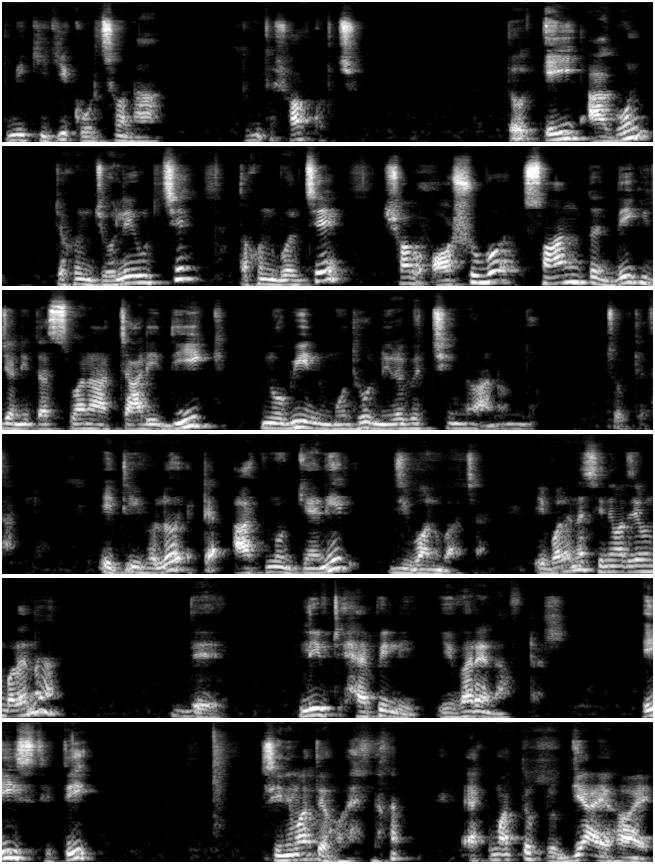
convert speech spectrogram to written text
তুমি কি কি করছ না? তুমি তো সব করছ। তো এই আগুন যখন জ্বলে উঠছে, তখন বলছে, সব অশুভ শান্ত দিক জনিত স্বনা চারিদিক নবীন, মধুর, নিরবিচ্ছিন্ন আনন্দ চলতে থাকল এটি হলো একটা আত্মজ্ঞানীর জীবন বাঁচা। এই বলে না, সিনেমাতে যেমন বলে না? They lived happily ever and after এই স্থিতি সিনেমাতে হয় না। একমাত্র প্রজ্ঞায় হয়।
